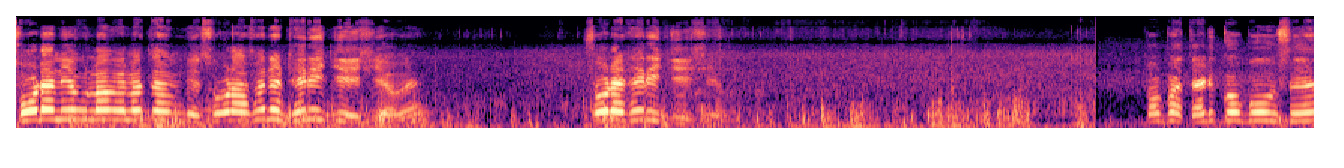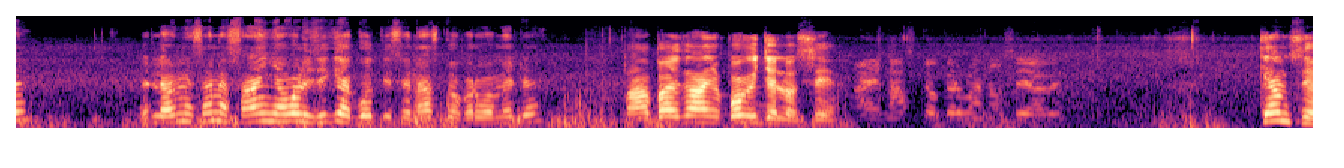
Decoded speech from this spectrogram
સોડા ને એવું લાવેલા હતા બે સોડા છે ને ઠેરી જઈએ છીએ હવે. સોડા ઠેરી જઈએ છીએ હવે. તો ભાઈ તડકો બહુ છે એટલે અમે છે ને સાંઈયા વાળી જગ્યા ગોતી છે નાસ્તો કરવા માટે. તો આ ભાઈ તો અહીંયા પગી ગયેલો છે. નાસ્તો કરવાનો છે હવે. કેમ છે?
